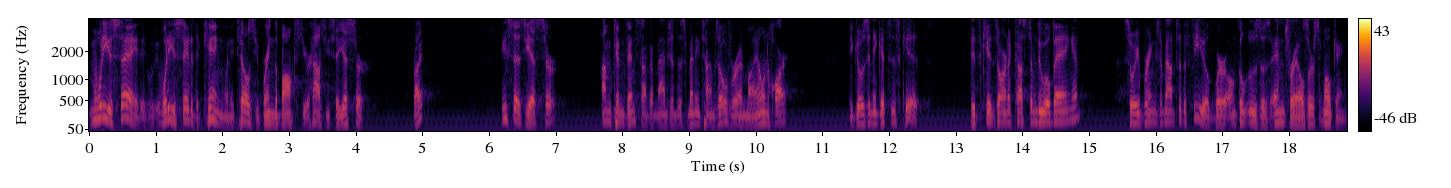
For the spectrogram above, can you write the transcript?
I mean, what do you say? To, what do you say to the king when he tells you, bring the box to your house? You say, yes, sir. Right? He says, yes, sir. I'm convinced, I've imagined this many times over in my own heart. He goes and he gets his kids. His kids aren't accustomed to obeying him, so he brings them out to the field where Uncle Uzzah's entrails are smoking.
